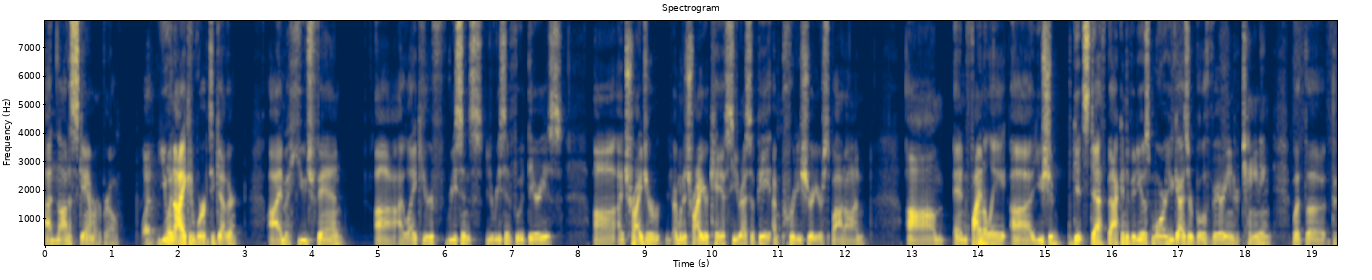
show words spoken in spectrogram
I'm not a scammer, bro. What? You and I could work together. I'm a huge fan. Uh, I like your recent your recent food theories. Uh, I tried your. I'm going to try your KFC recipe. I'm pretty sure you're spot on. Um, and finally, uh, you should get Steph back in the videos more. You guys are both very entertaining, but the, the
